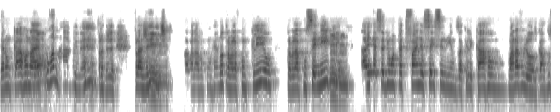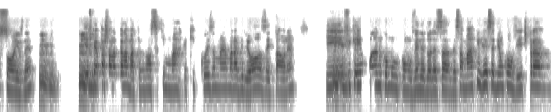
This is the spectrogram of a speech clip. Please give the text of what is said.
era um carro na época uma Nossa. nave, né? Para gente Uhum. trabalhava com Renault, trabalhava com Clio, trabalhava com Scenic. Uhum. Aí recebi uma Pathfinder seis cilindros, aquele carro maravilhoso, o carro dos sonhos, né? Uhum. E eu fiquei Uhum. apaixonado pela marca. Nossa, que marca, que coisa ma- maravilhosa e tal, né? E Uhum. fiquei um ano como, como vendedor dessa, dessa marca e recebi um convite para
